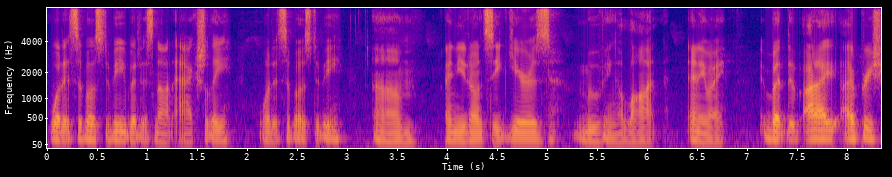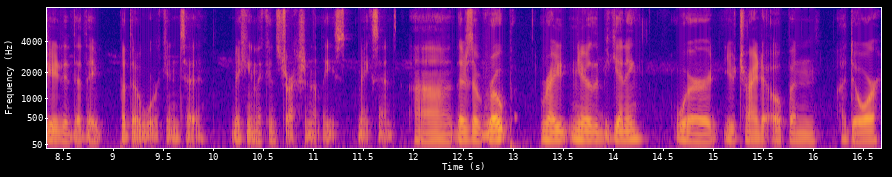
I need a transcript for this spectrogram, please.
what it's supposed to be, but it's not actually what it's supposed to be. Um, and you don't see gears moving a lot. Anyway, but I, I appreciated that they put the work into making the construction at least make sense. Uh, there's a rope right near the beginning where you're trying to open a door.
